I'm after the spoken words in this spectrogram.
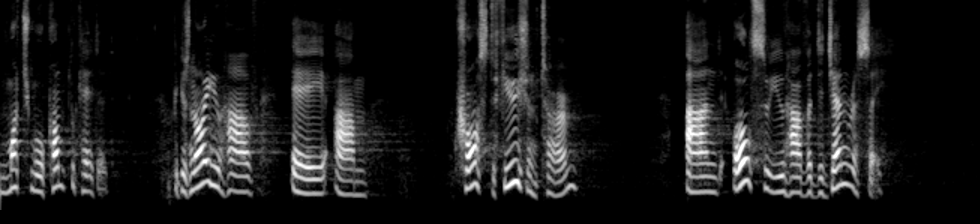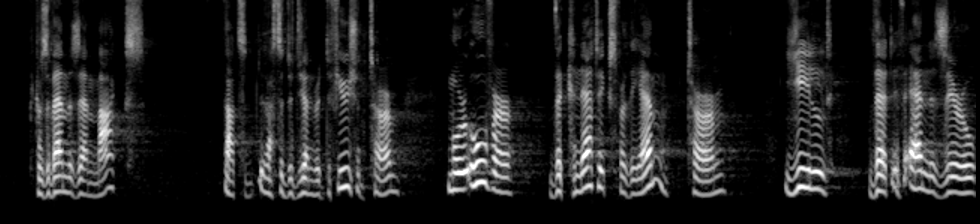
much more complicated because now you have a um, cross diffusion term and also you have a degeneracy because of m is m max. That's, that's a degenerate diffusion term. Moreover, the kinetics for the m term yield that if n is zero,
